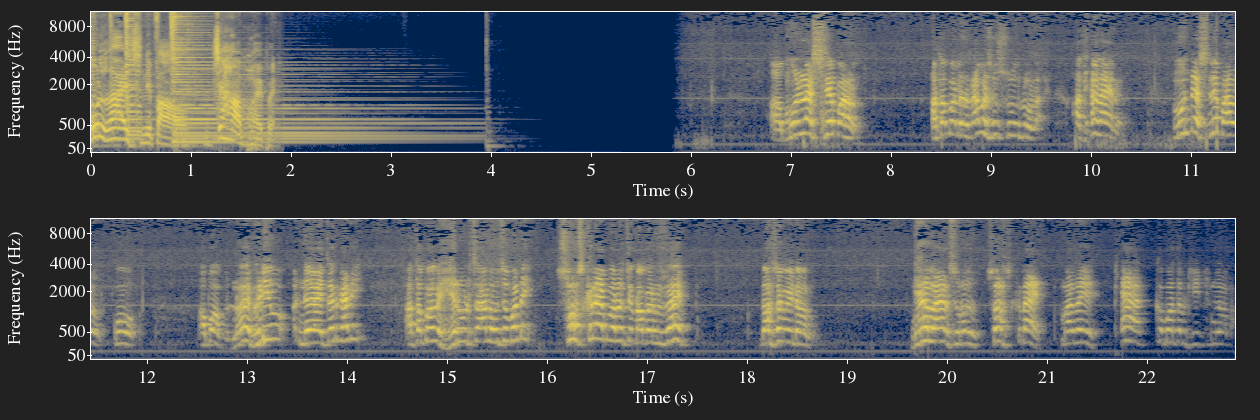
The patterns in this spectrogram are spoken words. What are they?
मुनलाइट्स नेपाल जहाँ भए पनि मुन्डास नेपाल तपाईँले राम्रोसँग सुन्नु होला अध्यालाएर मुन्डास नेपालको अब नयाँ भिडियो नयाँ जानकारी तपाईँले हेर्नु चाहनुहुन्छ भने सब्सक्राइब गर्नु चाहिँ नगर्नुहोस् है दर्शक मिनटहरू ध्यान लगाएर सुन्नु सब्सक्राइब चाहिँ ठ्याक्क मतलब खिच्नु होला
